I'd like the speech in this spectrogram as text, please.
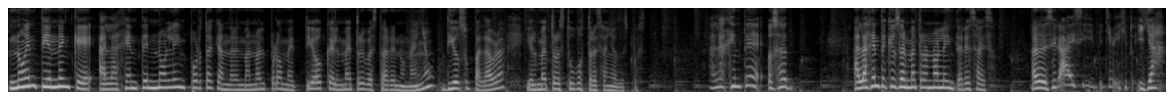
no entienden que a la gente no le importa que Andrés Manuel prometió que el metro iba a estar en un año, dio su palabra y el metro estuvo tres años después. A la gente, o sea, a la gente que usa el metro no le interesa eso. A decir, ay, sí, pinche viejito, y ya.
